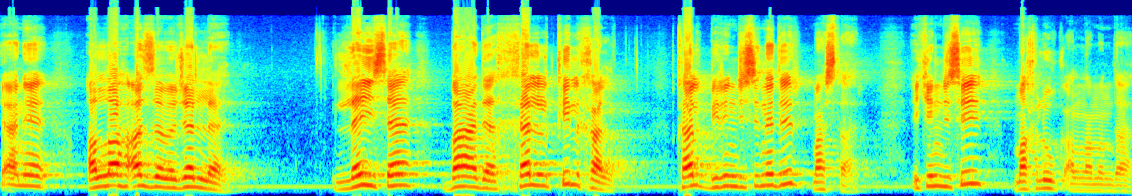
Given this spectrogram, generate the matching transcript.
Yani Allah azze ve celle leyse ba'de halkil halk. Halk birincisi nedir? Mastar. İkincisi mahluk anlamında.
